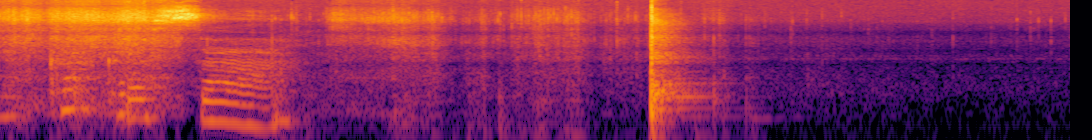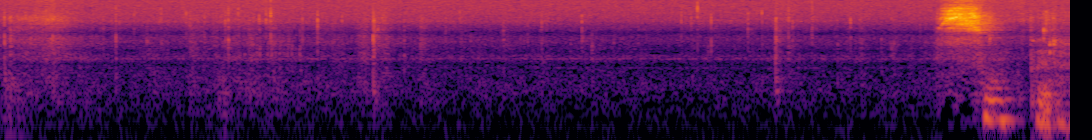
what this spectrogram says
Яка краса. Супер.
